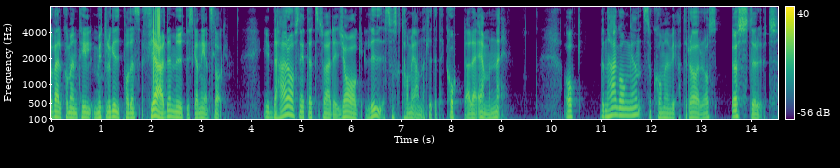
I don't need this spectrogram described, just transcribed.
och välkommen till Mytologipoddens fjärde mytiska nedslag. I det här avsnittet så är det jag, Li, som ska ta mig an ett lite kortare ämne. Och den här gången så kommer vi att röra oss österut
